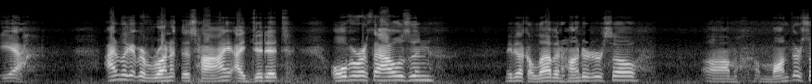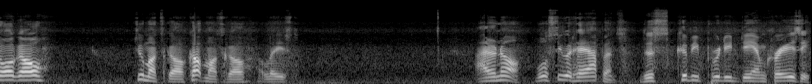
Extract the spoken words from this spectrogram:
yeah I don't think I've ever run it this high. I did it over a thousand, maybe like 1100 or so, um, a month or so ago, two months ago, a couple months ago at least. I don't know. We'll see what happens. This could be pretty damn crazy.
